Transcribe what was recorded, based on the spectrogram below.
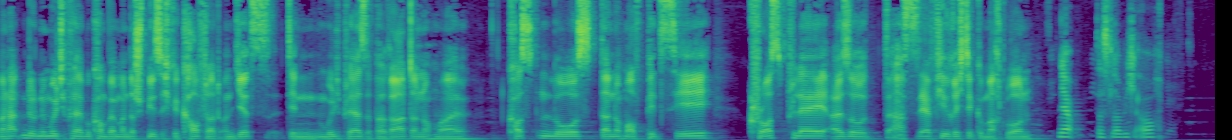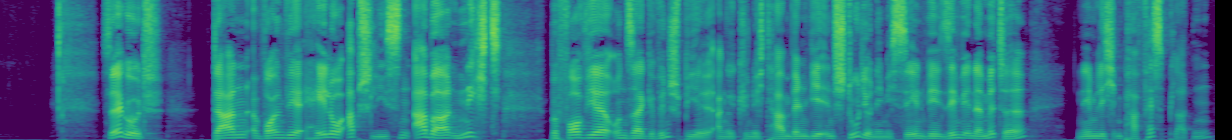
man hat nur den Multiplayer bekommen, wenn man das Spiel sich gekauft hat und jetzt den Multiplayer separat dann nochmal kostenlos, dann nochmal auf PC, Crossplay, also da ist sehr viel richtig gemacht worden. Ja, das glaube ich auch. Sehr gut. Dann wollen wir Halo abschließen, aber nicht bevor wir unser Gewinnspiel angekündigt haben. Wenn wir ins Studio nämlich sehen, sehen wir in der Mitte nämlich ein paar Festplatten.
